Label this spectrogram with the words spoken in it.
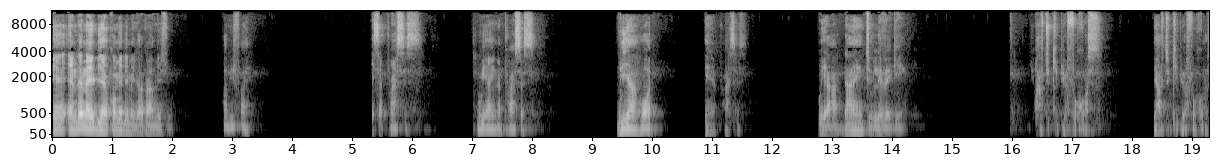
and, and then I be a come de me kakra me I'll be fine. It's a process. We are in a process. We are what? In a process. We are dying to live again You have to keep your focus. You have to keep your focus.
